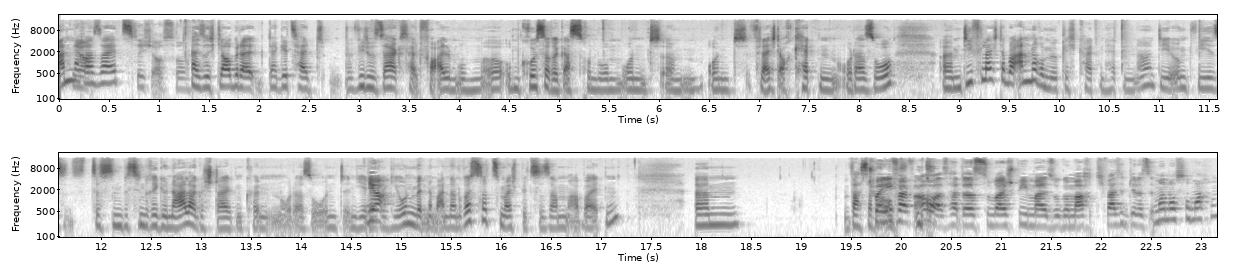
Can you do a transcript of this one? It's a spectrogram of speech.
Andererseits Sehe ich so. also ich glaube, da, da geht es halt, wie du sagst, halt vor allem um, äh, um größere Gastronomen und, ähm, und vielleicht auch Ketten oder so, ähm, die vielleicht aber andere Möglichkeiten hätten, ne? die irgendwie das ein bisschen regionaler gestalten könnten oder so und in jeder Ja. Region mit einem anderen Röster zum Beispiel zusammenarbeiten. Ähm, was aber 25 auch Hours hat das zum Beispiel mal so gemacht. Ich weiß nicht, ob die das immer noch so machen.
